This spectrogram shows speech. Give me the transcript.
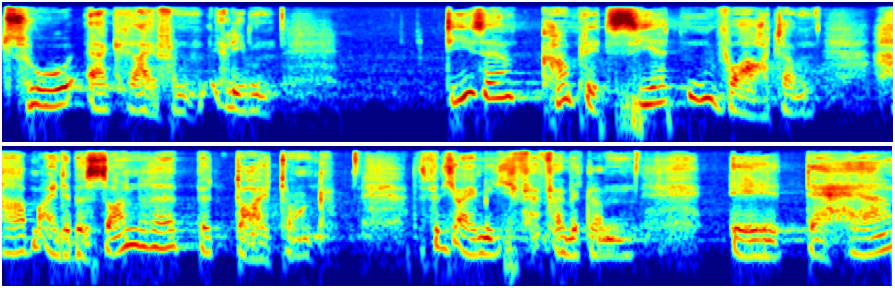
zu ergreifen. Ihr Lieben, diese komplizierten Worte haben eine besondere Bedeutung. Das will ich euch vermitteln. Äh, der Herr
